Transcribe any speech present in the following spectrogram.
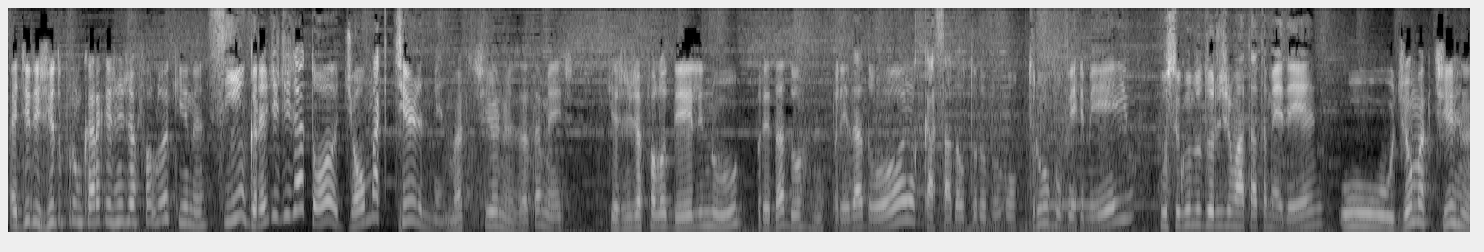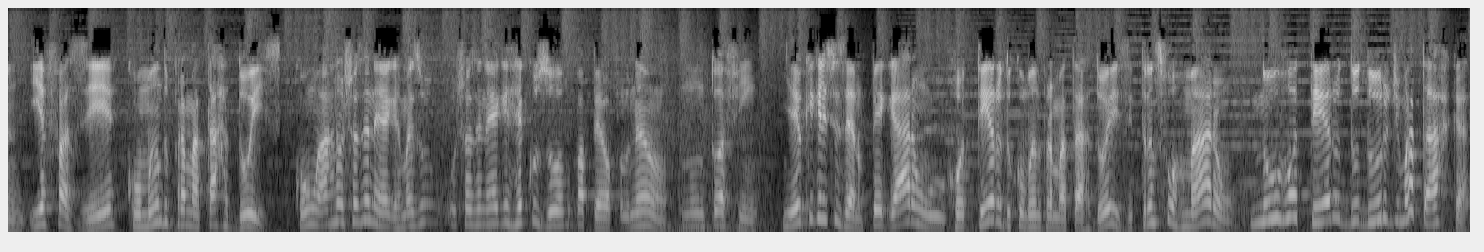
é dirigido por um cara que a gente já falou aqui, né? Sim, o grande diretor, Joe McTiernan. McTiernan, exatamente. Que a gente já falou dele no Predador, né? Predador, Caçado ao Trubo, ao Trubo Vermelho. O segundo Duro de Matar também é dele. O John McTiernan ia fazer Comando pra Matar 2 com o Arnold Schwarzenegger, mas o, o Schwarzenegger recusou o papel, falou: "Não, não tô afim". E aí o que, que eles fizeram? Pegaram o roteiro do Comando pra Matar 2 e transformaram no roteiro do Duro de Matar, cara.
